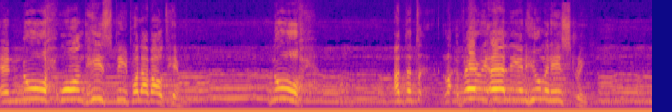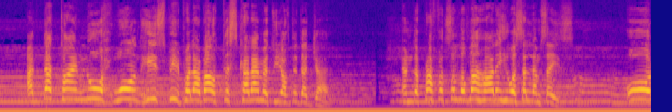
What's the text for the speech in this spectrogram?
and Noah warned his people about him. Noah, at the like very early in human history, at that time Noah warned his people about this calamity of the Dajjal. And the Prophet sallallahu alaihi wasallam says, all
